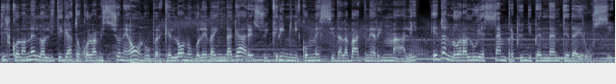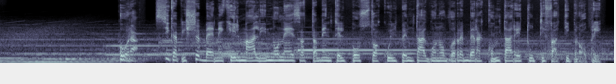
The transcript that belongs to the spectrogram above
Il colonnello ha litigato con la missione ONU perché l'ONU voleva indagare sui crimini commessi dalla Wagner in Mali e da allora lui è sempre più dipendente dai russi. Ora, si capisce bene che il Mali non è esattamente il posto a cui il Pentagono vorrebbe raccontare tutti i fatti propri.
